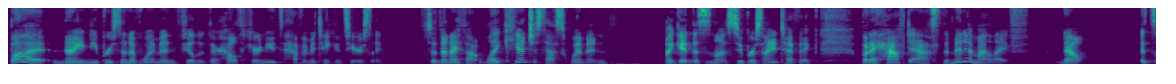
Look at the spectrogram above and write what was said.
but 90% of women feel that their healthcare needs haven't been taken seriously. So then I thought, well, I can't just ask women. Again, this is not super scientific, but I have to ask the men in my life. Now, it's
